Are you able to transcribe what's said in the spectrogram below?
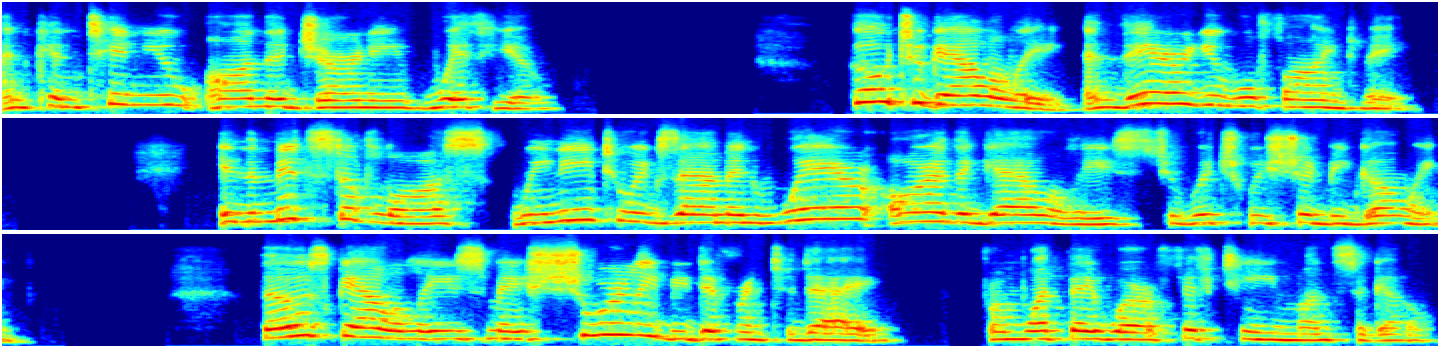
and continue on the journey with you. Go to Galilee, and there you will find me. In the midst of loss, we need to examine where are the Galilees to which we should be going. Those Galilees may surely be different today from what they were 15 months ago.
